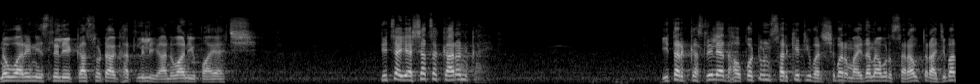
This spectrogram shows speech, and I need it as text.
नऊवारी नेसलेली कासोटा घातलेली अनवाणी पायाची. तिच्या यशाचं कारण काय? इतर कसलेल्या धावपटूंसारखी ती वर्षभर मैदानावर सराव तर अजिबात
